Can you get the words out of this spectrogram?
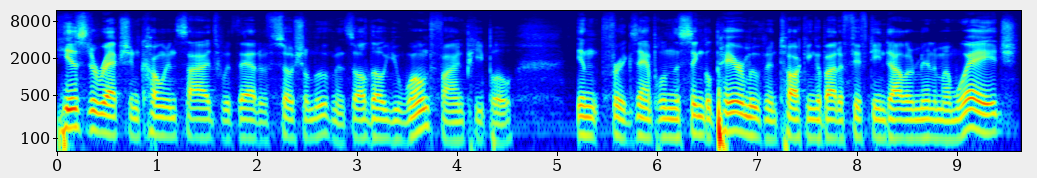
his direction coincides with that of social movements, although you won't find people in, for example, in the single payer movement talking about a $15 minimum wage,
